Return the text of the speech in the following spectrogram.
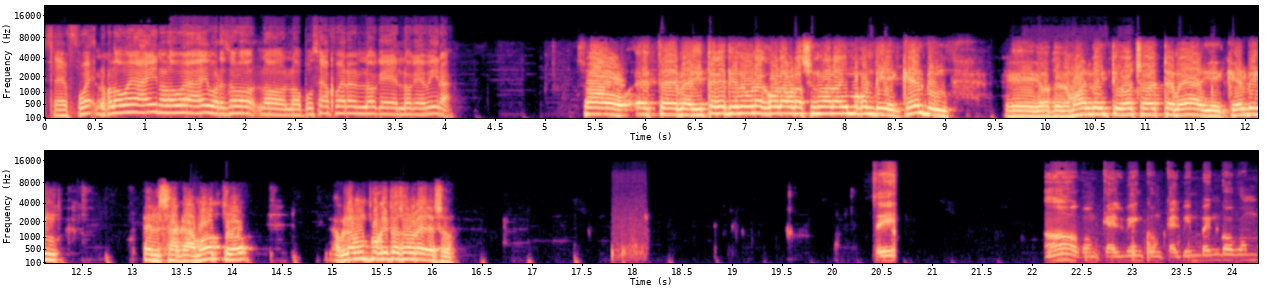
Se fue, no lo veo ahí, no lo veo ahí, por eso lo, lo- lo puse afuera en lo que, en lo que vira. So, este, me dijiste que tiene una colaboración ahora mismo con DJ Kelvin, eh, que lo tenemos el 28 de este mes, a DJ Kelvin, el sacamostro. Hablamos un poquito sobre eso. Sí. No, con Kelvin, con Kelvin vengo con un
